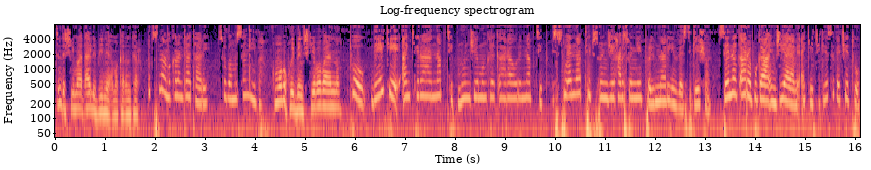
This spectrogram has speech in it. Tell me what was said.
tunda shi ma ɗalibi ne a makarantar. Duk suna makaranta tare so ba mu sani ba. Kuma ba ku yi bincike ba bayan nan? To da yake an kira naptip mun je mun kai kara wurin naptip. Su yan naptip sun je har sun yi preliminary investigation. Sai na kara buga in ji yaya mai ake ciki suka ce to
